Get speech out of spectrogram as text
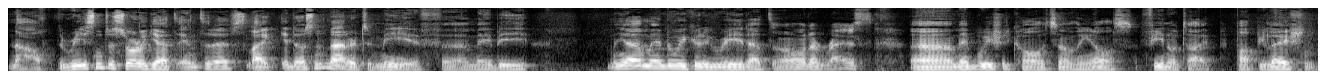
Now, the reason to sort of get into this, like, it doesn't matter to me if uh, maybe, yeah, maybe we could agree that, oh, the race uh, maybe we should call it something else phenotype, population,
